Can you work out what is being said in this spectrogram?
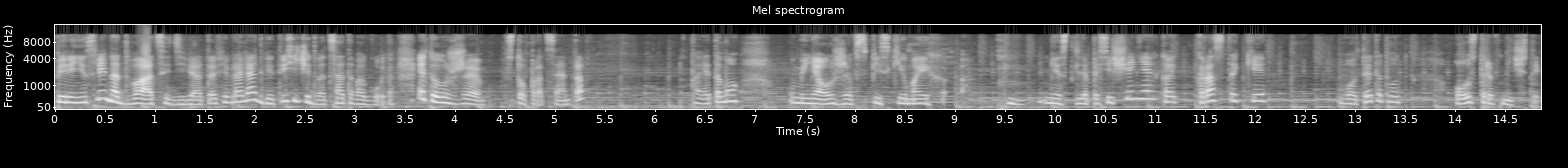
перенесли на 29 февраля 2020 года. Это уже 100%. Поэтому у меня уже в списке моих мест для посещения как раз таки вот этот вот остров мечты.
